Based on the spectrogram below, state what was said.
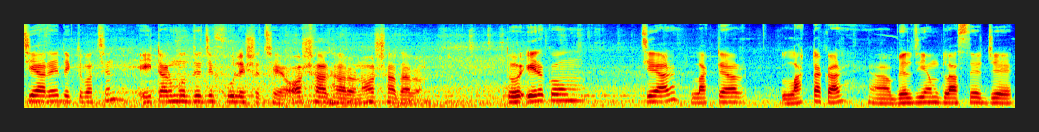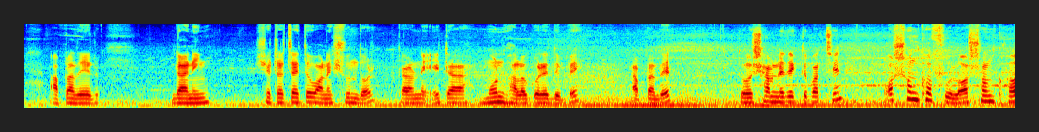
চেয়ারে দেখতে পাচ্ছেন, এইটার মধ্যে যে ফুল এসেছে, অসাধারণ অসাধারণ। তো এরকম চেয়ার লাখ লাখ টাকার বেলজিয়াম গ্লাসের যে আপনাদের ডাইনিং, সেটা চাইতেও অনেক সুন্দর, কারণ এটা মন ভালো করে দেবে আপনাদের। তো সামনে দেখতে পাচ্ছেন, অসংখ্য ফুল অসংখ্য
